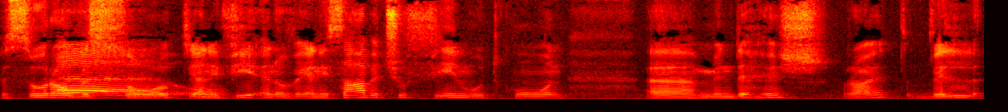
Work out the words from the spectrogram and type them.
بالصورة وبالصوت. آه يعني في انه يعني صعب تشوف فيلم وتكون آه مندهش right بال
